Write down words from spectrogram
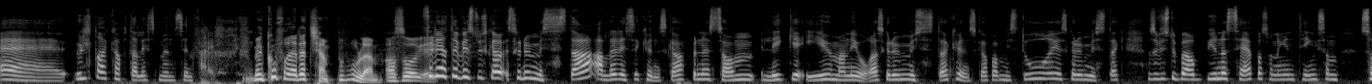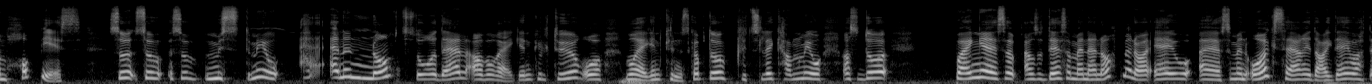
eh, ultrakapitalismen sin feil. Men hvorfor er det et kjempeproblem? Altså, Fordi at hvis du skal, skal du miste alle disse kunnskapene som ligger i humaniora, skal du miste kunnskap om historie, skal du miste Altså hvis du bare begynner å se på sånne ting som, som hobbies, så, så, så mister vi jo en enormt stor del av vår egen kultur og vår egen kunnskap. Da plutselig kan vi jo Altså da Poenget, som, altså Det som en ender opp med, da, er jo, eh, som en òg ser i dag, det er jo at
